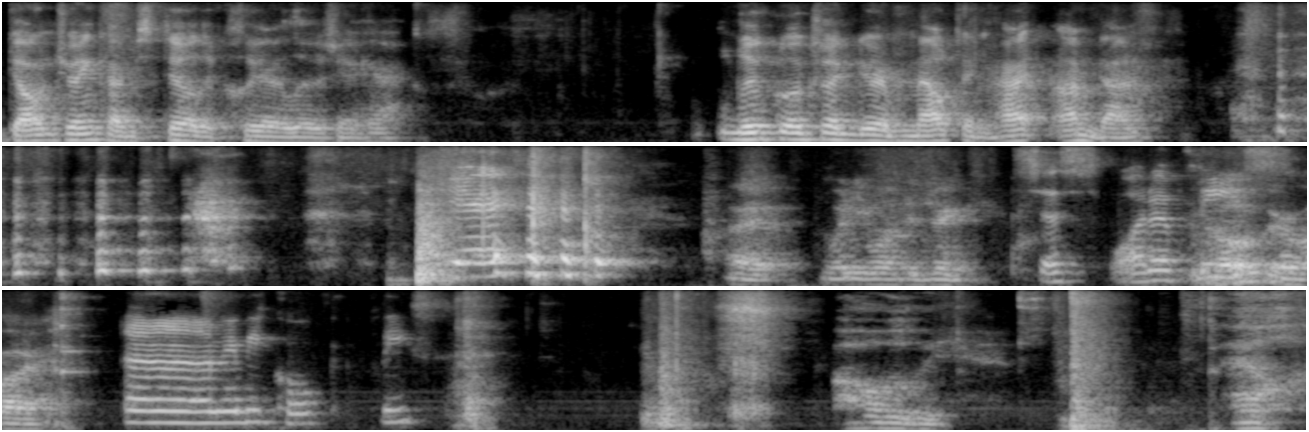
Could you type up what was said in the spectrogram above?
don't drink, I'm still the clear loser here. Luke looks like you're melting. I, I'm done. yeah. All right. What do you want to drink? It's Just water, please. Coke please. or water? Uh, maybe Coke, please. Holy hell.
